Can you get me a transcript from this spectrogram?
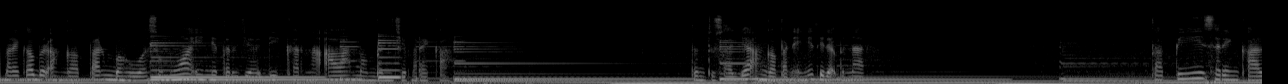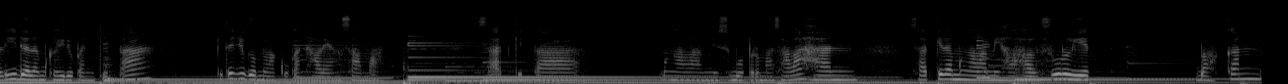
mereka beranggapan bahwa semua ini terjadi karena Allah membenci mereka. Tentu saja anggapan ini tidak benar. Tapi sering kali dalam kehidupan kita, kita juga melakukan hal yang sama. Saat kita mengalami sebuah permasalahan, saat kita mengalami hal-hal sulit, bahkan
